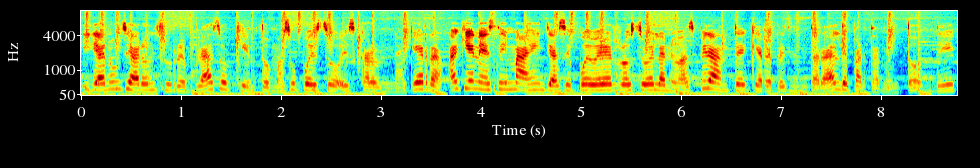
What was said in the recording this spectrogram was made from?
y ya anunciaron su reemplazo, quien toma su puesto es Carolina Guerra. Aquí en esta imagen ya se puede ver el rostro de la nueva aspirante que representará al departamento de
